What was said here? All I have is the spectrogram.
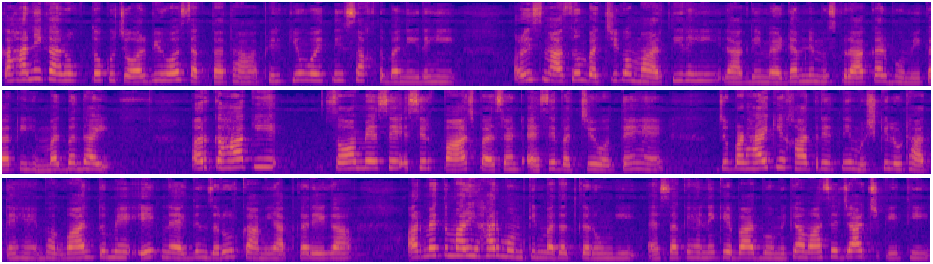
कहानी का रुख तो कुछ और भी हो सकता था। फिर क्यों वो इतनी सख्त बनी रही? और इस मासूम बच्ची को मारती रही? रागनी मैडम ने मुस्कुराकर भूमिका की हिम्मत बंधाई और कहा कि सौ में से सिर्फ़ पाँच परसेंट ऐसे बच्चे होते हैं जो पढ़ाई की खातिर इतनी मुश्किल उठाते हैं। भगवान तुम्हें एक न एक दिन ज़रूर कामयाब करेगा और मैं तुम्हारी हर मुमकिन मदद करूँगी। ऐसा कहने के बाद भूमिका वहाँ से जा चुकी थी।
